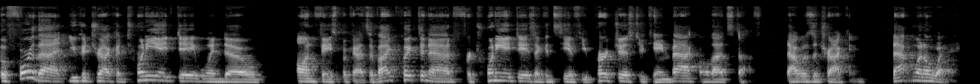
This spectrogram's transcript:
Before that, you could track a 28 day window on Facebook ads. If I clicked an ad for 28 days, I could see if you purchased, you came back, all that stuff. That was the tracking. That went away.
